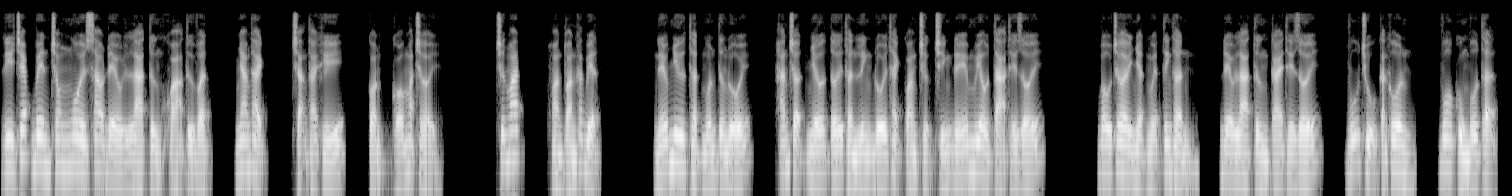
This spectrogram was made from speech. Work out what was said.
ghi chép bên trong ngôi sao đều là từng khỏa tử vật, nham thạch, trạng thái khí, còn có mặt trời. Trước mắt, hoàn toàn khác biệt. Nếu như thật muốn tương đối, hắn chợt nhớ tới thần linh đối thạch quang trực chính đế miêu tả thế giới. Bầu trời nhật nguyện tinh thần, đều là từng cái thế giới, vũ trụ cắn khôn, vô cùng vô tận.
